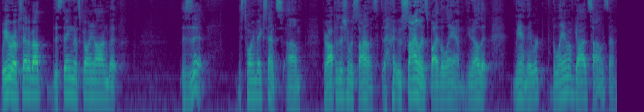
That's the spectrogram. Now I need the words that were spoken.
We were upset about this thing that's going on, but this is it. This totally makes sense. Um, their opposition was silenced. it was silenced by the Lamb. You know, that, man, they were, the Lamb of God silenced them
